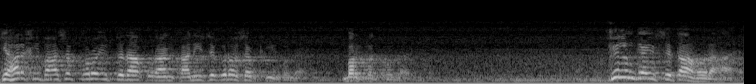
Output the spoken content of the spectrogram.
कि हर हिफाजत करो, इब्तदा कुरान खानी से करो, सब ठीक हो जाए, बरकत हो जाए। फ़िल्म का इफ्तः हो रहा है,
